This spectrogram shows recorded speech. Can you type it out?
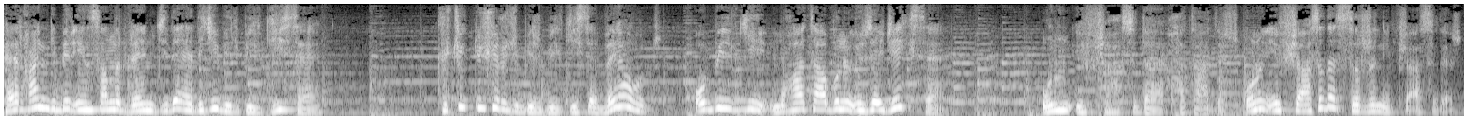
herhangi bir insanı rencide edici bir bilgi ise, küçük düşürücü bir bilgi ise veyahut o bilgi muhatabını üzecekse onun ifşası da hatadır. Onun ifşası da sırrın ifşasıdır.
